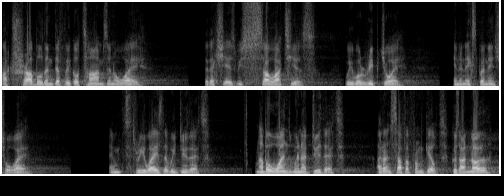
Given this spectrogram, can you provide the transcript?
our troubled and difficult times in a way that actually, as we sow our tears, we will reap joy in an exponential way. And three ways that we do that. Number one, when I do that, I don't suffer from guilt because I know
